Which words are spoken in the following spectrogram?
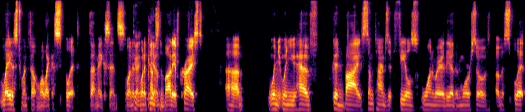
latest one felt more like a split. If that makes sense. When okay, it, when it comes yeah. to the body of Christ, um, when when you have goodbyes, sometimes it feels one way or the other more so of, of a split,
